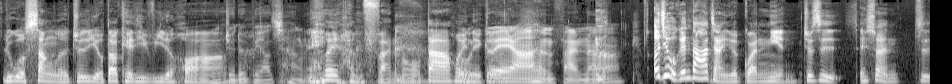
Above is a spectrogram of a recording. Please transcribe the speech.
如果上了，就是有到 KTV 的话，绝对不要唱，你会很烦哦。大家会那个，对啊，很烦啊。而且我跟大家讲一个观念，就是哎，虽然这。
